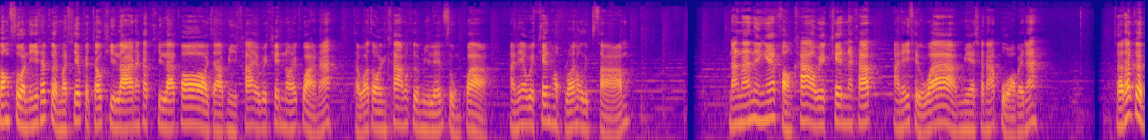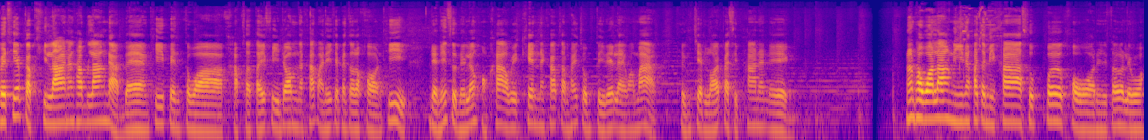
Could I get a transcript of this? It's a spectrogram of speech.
ตรงส่วนนี้ถ้าเกิดมาเทียบกับเจ้าคีรานะครับคีราก็จะมีค่า Awaken น้อยกว่านะ แต่ว่าตรงกันข้ามก็คือมีเลนส์สูงกว่า อันนี้ Awaken 663 ดังนั้นในแง่ของค่า Awaken นะครับ อันนี้ถือว่าเมียชนะผัวไปนะ แต่ถ้าเกิดไปเทียบกับคีรานะครับร่างดาบแดงที่เป็นตัวขับสไตล์ฟรีดอมนะครับอันนี้จะเป็นตัวละครที่เด่นที่สุดในเรื่องของค่า Awaken นะครับทำให้โจมตีได้แรงมากๆ ถึง 785 นั่นเอง นั่นเพราะว่าร่างนี้นะครับจะมีค่า Super Coordinator Level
